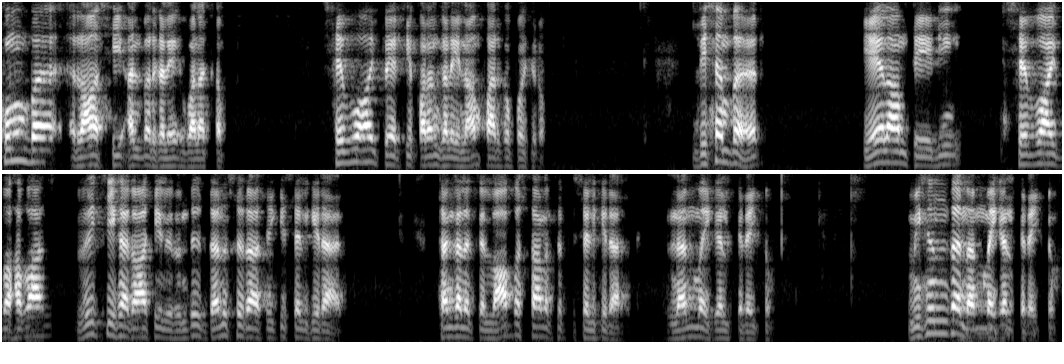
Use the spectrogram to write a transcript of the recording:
கும்ப ராசி அன்பர்களே வணக்கம். செவ்வாய் பயிற்சி பலன்களை நாம் பார்க்க போகிறோம். டிசம்பர் ஏழாம் தேதி செவ்வாய் பகவான் விருச்சிக ராசியிலிருந்து தனுசு ராசிக்கு செல்கிறார். தங்களுக்கு லாபஸ்தானத்திற்கு செல்கிறார். நன்மைகள் கிடைக்கும். மிகுந்த நன்மைகள் கிடைக்கும்.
